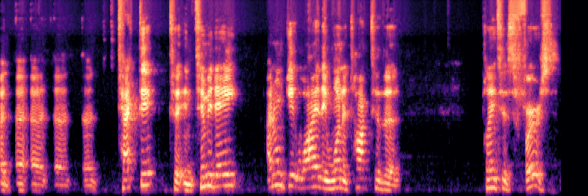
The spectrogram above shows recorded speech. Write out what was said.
a, a, a, a tactic to intimidate. I don't get why they want to talk to the plaintiffs first.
